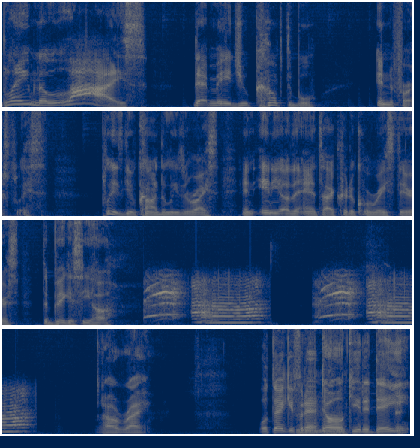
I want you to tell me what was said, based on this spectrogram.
Blame the lies that made you comfortable in the first place. Please give Condoleezza Rice and any other anti critical race theorists the biggest hee haw. All right. Well, thank you for that Mhm. donkey today,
